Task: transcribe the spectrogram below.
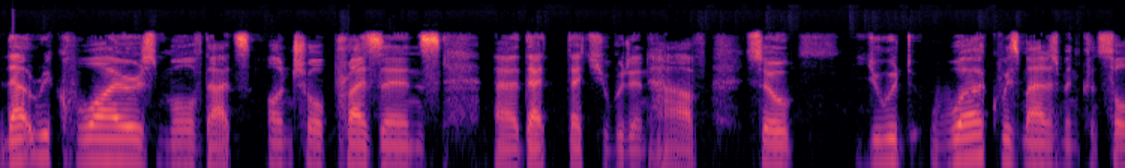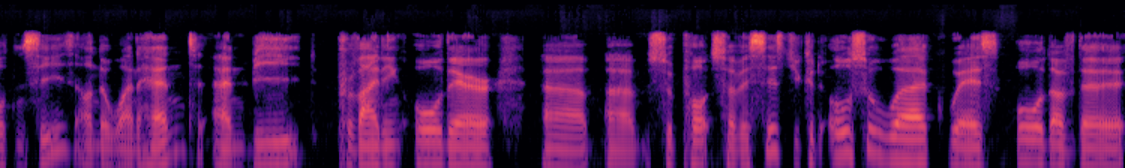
That requires more of that onshore presence uh, that that you wouldn't have. So you would work with management consultancies on the one hand and be providing all their uh, uh, support services. You could also work with all of the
